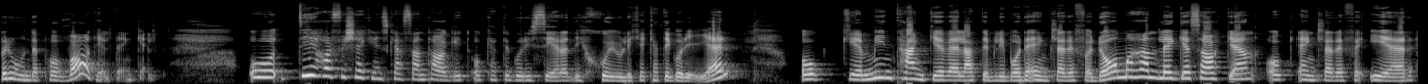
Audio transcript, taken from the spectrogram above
beroende på vad helt enkelt. Och det har Försäkringskassan tagit och kategoriserat i sju olika kategorier. Och eh, min tanke är väl att det blir både enklare för dem att handlägga saken och enklare för er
